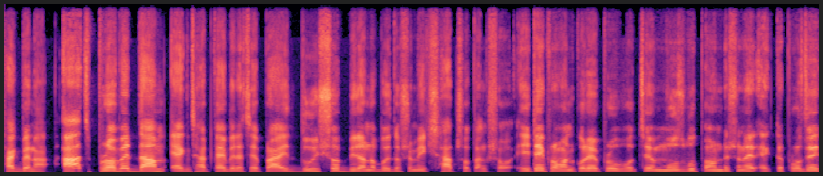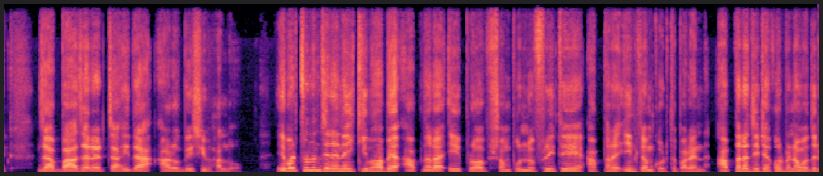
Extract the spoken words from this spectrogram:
থাকবে না। আজ প্রবের দাম এক ঝাটকায় বেড়েছে প্রায় দুইশো বিরানব্বই দশমিক সাত শতাংশ। এটাই প্রমাণ করে প্রব হচ্ছে মজবুত ফাউন্ডেশনের একটা প্রজেক্ট যা বাজারের চাহিদা আরও বেশি ভালো। এবার চলুন জেনে নেই কীভাবে আপনারা এই প্রব সম্পূর্ণ ফ্রিতে আপনারা ইনকাম করতে পারেন। আপনারা যেটা করবেন, আমাদের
